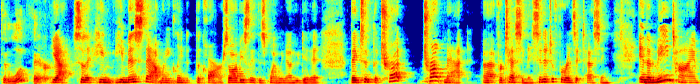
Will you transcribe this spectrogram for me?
to look there. Yeah, so that he he missed that when he cleaned the car. So obviously at this point we know who did it. They took the truck trunk mat uh, for testing. They sent it to forensic testing. In the meantime,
